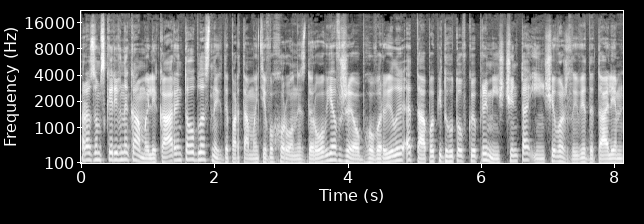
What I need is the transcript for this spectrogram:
Разом з керівниками лікарень та обласних департаментів охорони здоров'я вже обговорили етапи підготовки приміщень та інші важливі деталі,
